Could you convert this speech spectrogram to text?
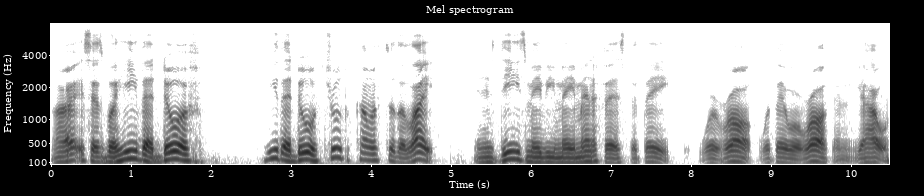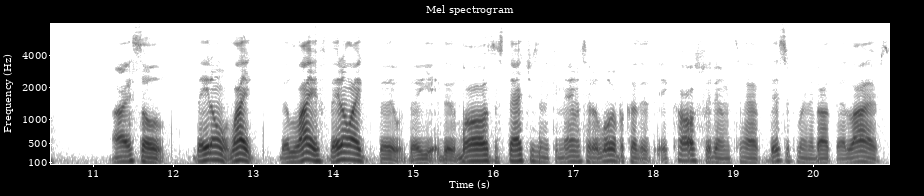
Alright, it says, But he that doeth he that doeth truth cometh to the light, and his deeds may be made manifest that they were wrought, what they were wrought in Yahweh. Alright, so they don't like the life they don't like the the the laws, the statutes, and the commandments of the Lord because it, it calls for them to have discipline about their lives.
